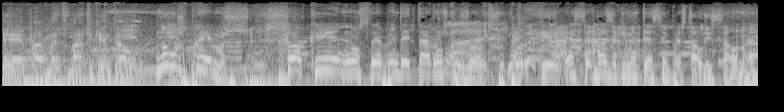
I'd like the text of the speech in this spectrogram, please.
É pá, matemática então. Números primos, só que não se devem deitar uns com os outros, porque essa, basicamente é sempre esta a lição, não é?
